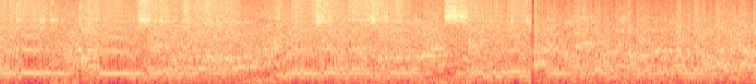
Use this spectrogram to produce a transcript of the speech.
아버지 아버지 미션에 동참하고 우리 미션을 무대하시고 스태프님들 앞에를 공간에 서로 서로 서로를 공간하며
